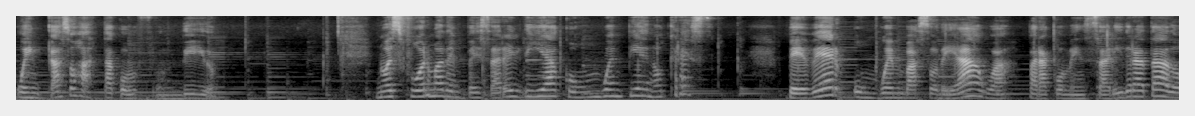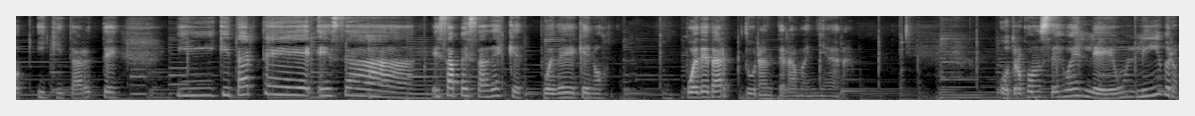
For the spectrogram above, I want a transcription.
o en casos hasta confundido. No es forma de empezar el día con un buen pie, ¿no crees? Beber un buen vaso de agua para comenzar hidratado y quitarte y quitarte esa, esa pesadez que puede, que nos puede dar durante la mañana. Otro consejo es leer un libro.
